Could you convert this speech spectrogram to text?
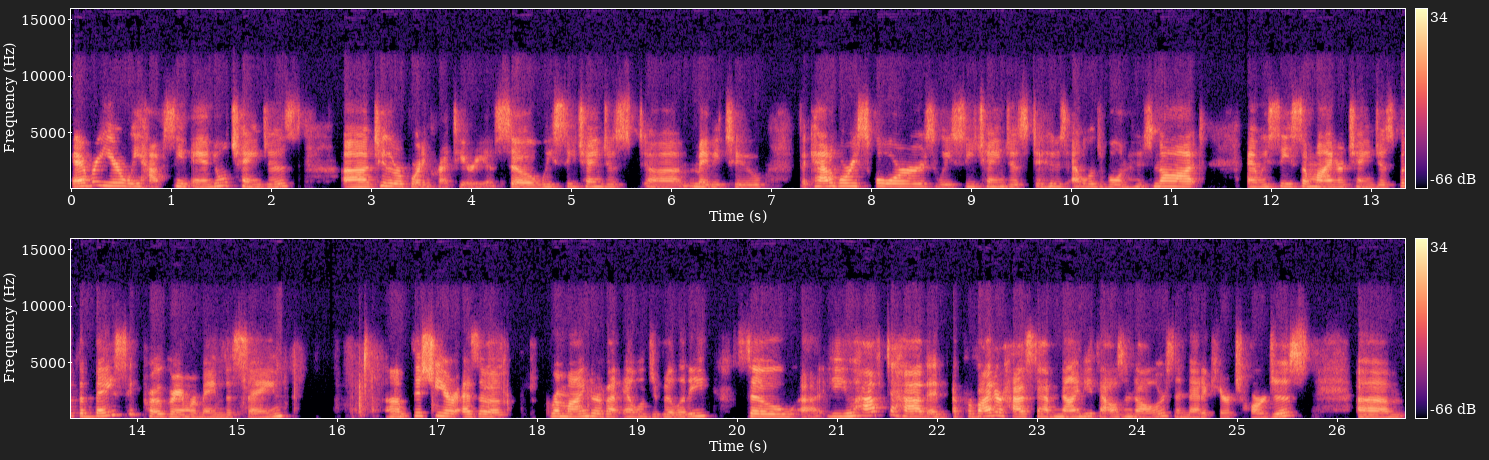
Every year we have seen annual changes uh, to the reporting criteria. So we see changes uh, maybe to the category scores, we see changes to who's eligible and who's not, and we see some minor changes, but the basic program remained the same. Um, this year, as a reminder about eligibility, so uh, you have to have, a, a provider has to have $90,000 in Medicare charges um,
